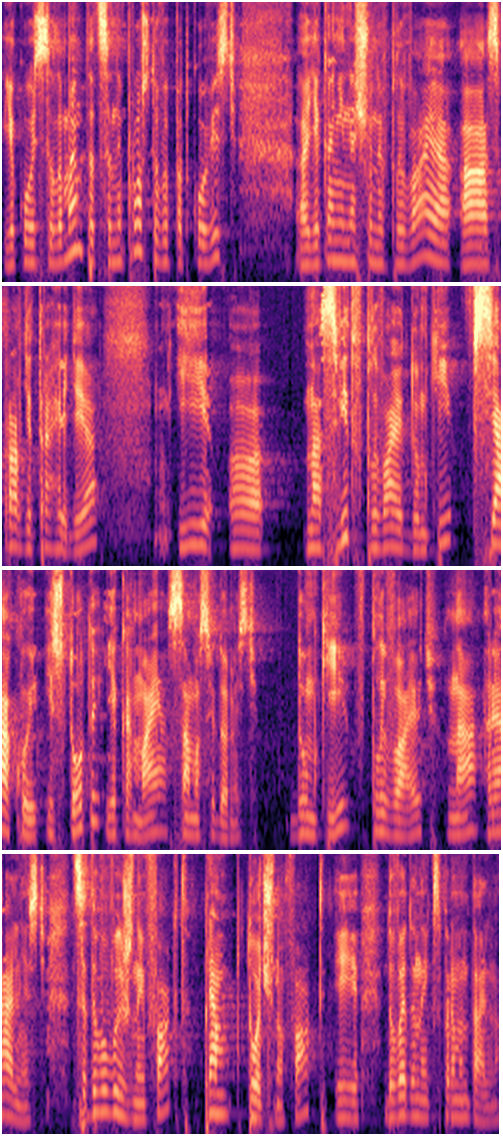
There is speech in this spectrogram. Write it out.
якогось елемента це не просто випадковість, е, яка ні на що не впливає, а справді трагедія. І е, на світ впливають думки всякої істоти, яка має самосвідомість. Думки впливають на реальність. Це дивовижний факт, прям точно факт, і доведений експериментально.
